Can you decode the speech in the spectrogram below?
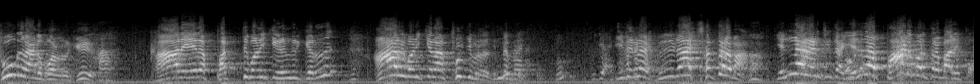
தூங்குறாங்க போல இருக்கு. காலையில பத்து மணிக்கு எழுந்திருக்கிறது ஆறு மணிக்கு நான் தூங்கி விடுறது. இது என்ன வீடா சத்திரமா? என்ன நினைச்சுட்டா? என்ன பாடுபடுத்துற மாதிரி இப்போ?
